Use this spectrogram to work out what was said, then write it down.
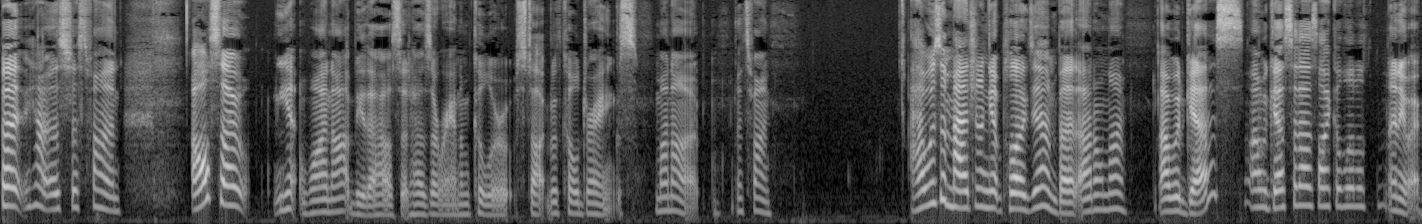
but yeah, it's just fun. Also, yeah, why not be the house that has a random cooler stocked with cold drinks? Why not? It's fine. I was imagining it plugged in, but I don't know. I would guess. I would guess it has like a little. Anyway,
